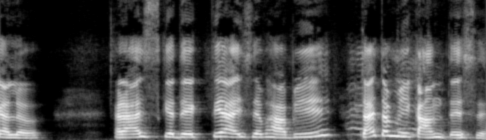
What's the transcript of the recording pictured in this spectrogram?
গেল। আর আজকে দেখতে আইছে ভাবি তাই তো মেয়ে কানতেছে।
